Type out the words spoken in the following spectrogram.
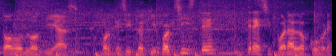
todos los días. Porque si tu equipo existe, Tres y Fuera lo cubre.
